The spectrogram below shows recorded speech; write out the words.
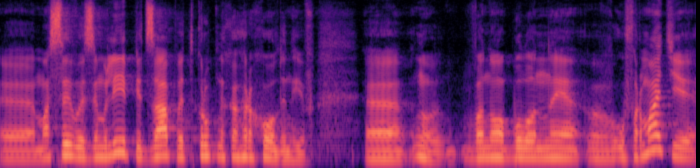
е, масиви землі під запит крупних агрохолдингів. Е, ну, воно було не у форматі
